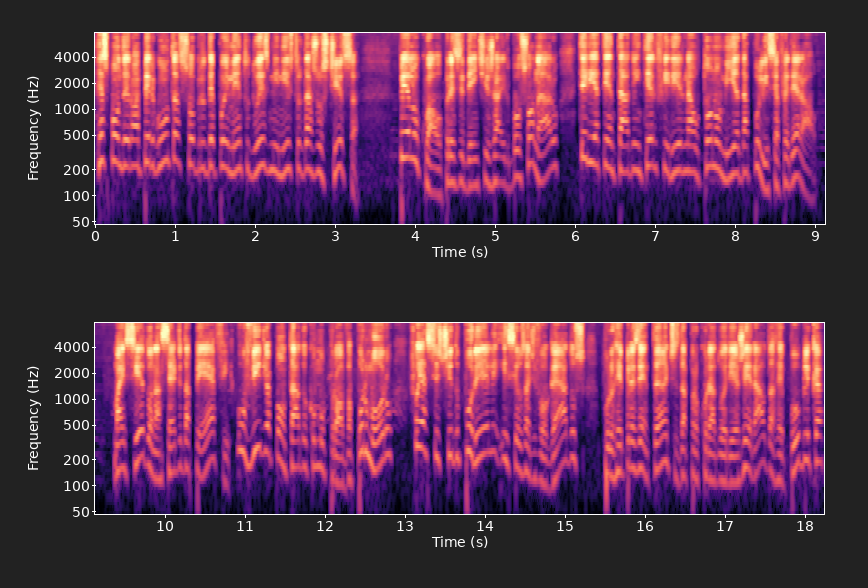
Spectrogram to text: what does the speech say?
responderam a perguntas sobre o depoimento do ex-ministro da Justiça, pelo qual o presidente Jair Bolsonaro teria tentado interferir na autonomia da Polícia Federal. Mais cedo, na sede da PF, o vídeo apontado como prova por Moro foi assistido por ele e seus advogados, por representantes da Procuradoria-Geral da República,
